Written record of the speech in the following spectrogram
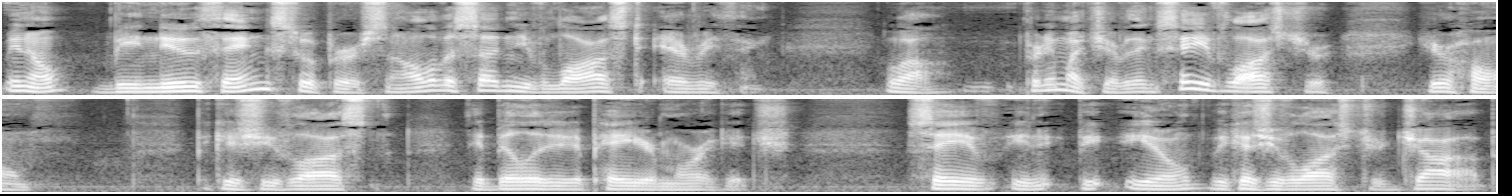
you know, be new things to a person. All of a sudden you've lost everything. Well, pretty much everything. Say you've lost your, your home because you've lost the ability to pay your mortgage. Say, you you know, because you've lost your job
